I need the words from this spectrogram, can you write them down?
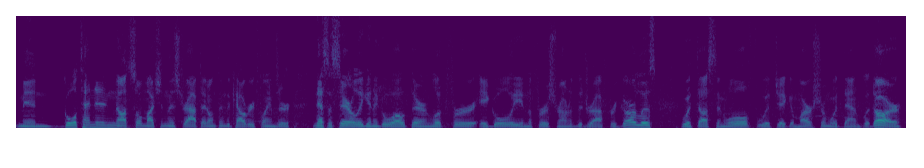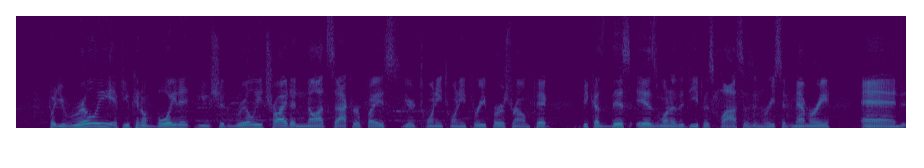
defensemen. Goaltending, not so much in this draft. I don't think the Calgary Flames are necessarily going to go out there and look for a goalie in the first round of the draft, regardless, with Dustin Wolf, with Jacob Markstrom, with Dan Vladar. But you really, if you can avoid it, you should really try to not sacrifice your 2023 first round pick because this is one of the deepest classes in recent memory and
